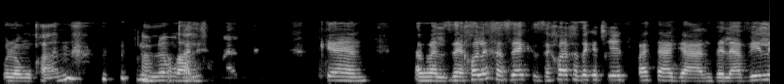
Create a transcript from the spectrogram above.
הוא לא מוכן, הוא לא מוכן לשמוע על זה. כן. אבל זה יכול לחזק, זה יכול לחזק את שריר טיפת האגן, ולהביא ל...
